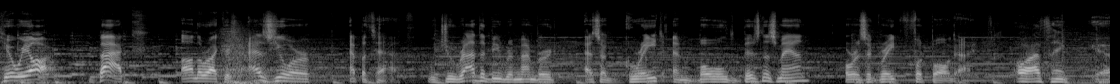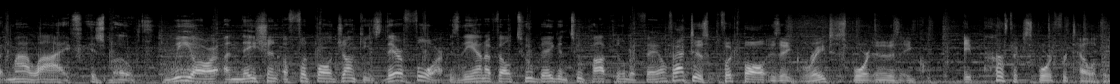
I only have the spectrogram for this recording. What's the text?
here we are, back on the record. As your epitaph, would you rather be remembered as a great and bold businessman or as a great football guy? Oh, I think uh, my life is both. We are a nation of football junkies. Therefore, is the NFL too big and too popular to fail? Fact is, football is a great sport and it is a, a perfect sport for television.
